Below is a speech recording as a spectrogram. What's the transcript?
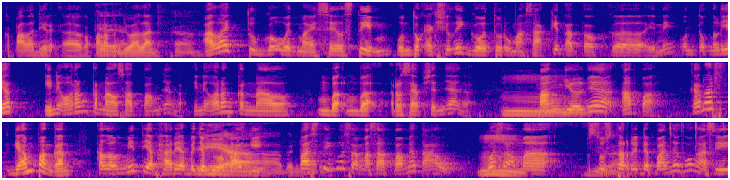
kepala dire- eh, kepala Iya, iya. penjualan. Iya. I like to go with my sales team untuk actually go to rumah sakit atau ke ini untuk ngelihat ini orang kenal satpamnya nggak? Ini orang kenal mbak-mbak receptionnya nggak? Hmm. Manggilnya apa? Karena gampang kan, kalau meet tiap hari sampai jam 2 Iya, pagi, benar. pasti gue sama satpamnya tahu. Gue sama suster di depannya gue ngasih,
